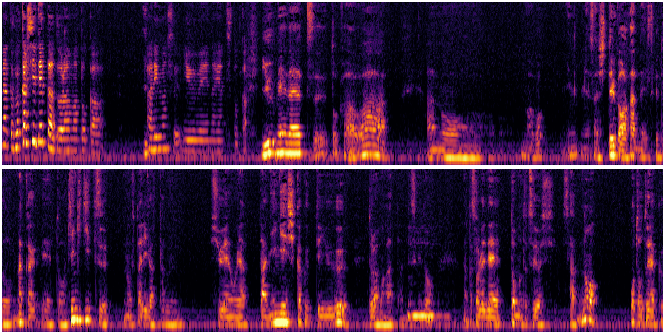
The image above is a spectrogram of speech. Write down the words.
なんか昔出たドラマとかいあります？有名なやつとか。有名なやつとかはあのーまあ皆さん知ってるかわかんないですけどなんかえっ、と KinKiKids の2人が多分主演をやった「人間失格」っていうドラマがあったんですけど、うん。なんかそれで堂本剛さんの弟役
